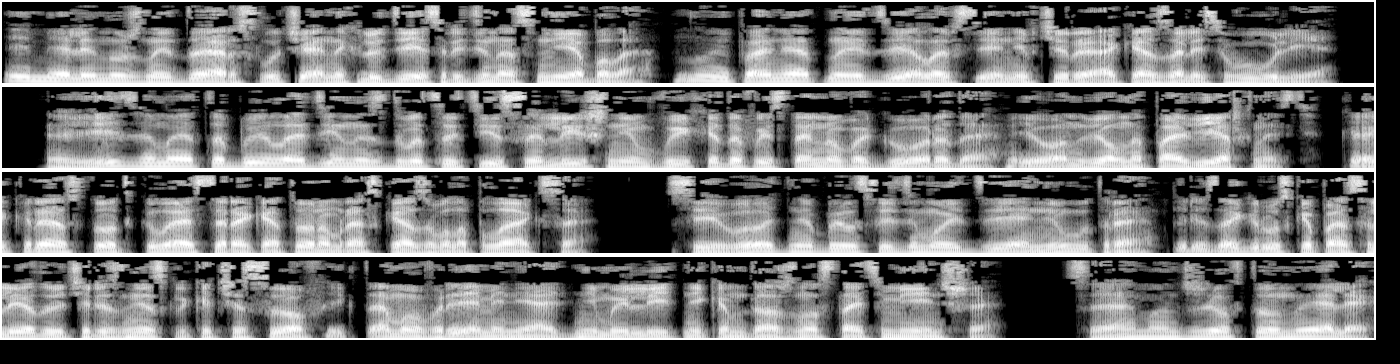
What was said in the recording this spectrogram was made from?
Имели нужный дар, случайных людей среди нас не было. Ну и понятное дело, все они вчера оказались в Улье. Видимо, это был один из двадцати с лишним выходов из стального города, и он вел на поверхность. Как раз тот кластер, о котором рассказывала Плакса. Сегодня был седьмой день, утро, перезагрузка последует через несколько часов, и к тому времени одним элитником должно стать меньше. Сам он жил в туннелях,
